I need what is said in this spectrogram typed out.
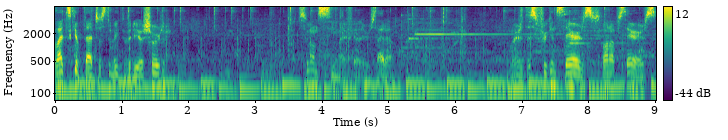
I might skip that just to make the video shorter. So you don't see my failures, I don't. Where's this freaking stairs? There's one upstairs.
